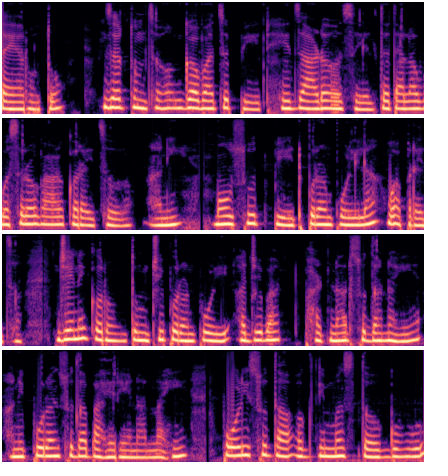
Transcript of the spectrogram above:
तयार होतो. जर तुमचं गव्हाचं पीठ हे जाडं असेल तर त्याला वस्त्र गाळ करायचं आणि मौसूद पीठ पुरणपोळीला वापरायचं. जेणेकरून तुमची पुरणपोळी अजिबात फाटणार सुद्धा नाही आणि पुरणसुद्धा बाहेर येणार नाही. पोळीसुद्धा अगदी मस्त गुबु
